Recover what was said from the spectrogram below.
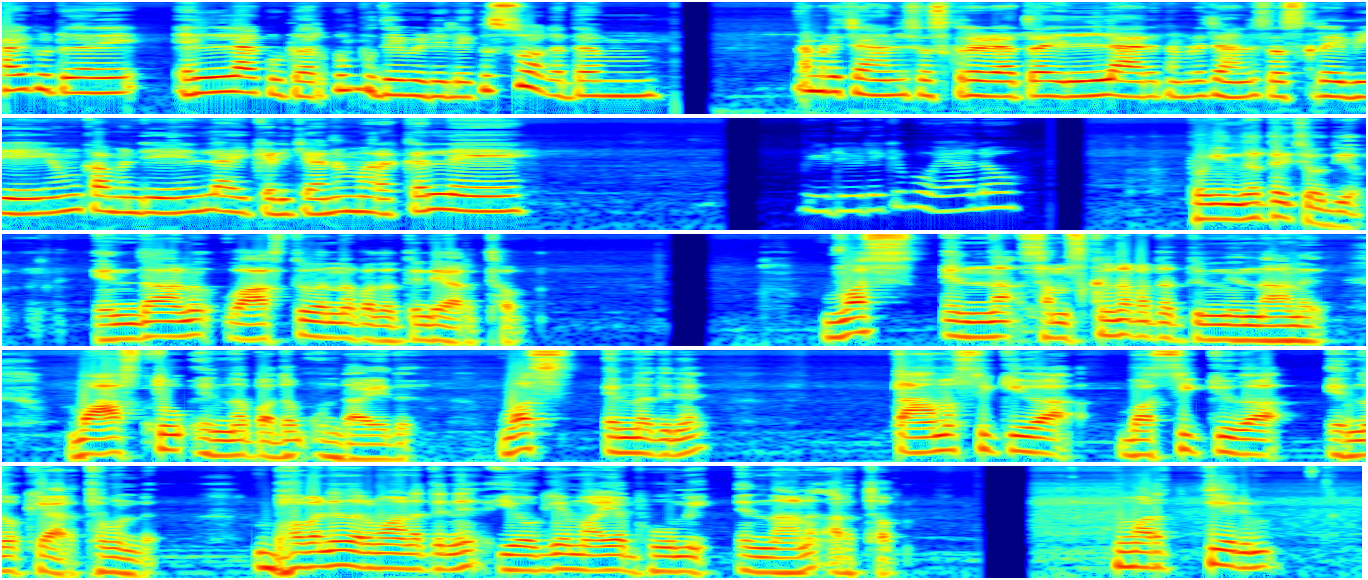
Hi കൂട്ടുകാരെ എല്ലാ കൂട്ടുകാർക്കും പുതിയ വീഡിയോയിലേക്ക് സ്വാഗതം. നമ്മുടെ ചാനൽ സബ്സ്ക്രൈബ് ചെയ്യാത്ത എല്ലാവരും നമ്മുടെ ചാനൽ സബ്സ്ക്രൈബ് ചെയ്യുകയും കമന്റ് ചെയ്യുകയും ലൈക്ക് അടിക്കാനും മറക്കല്ലേ? വീഡിയോയിലേക്ക് പോയാലോ? അപ്പോൾ ഇന്നത്തെ ചോദ്യം എന്താണ് വാസ്തു എന്ന പദത്തിന്റെ അർത്ഥം? വസ് എന്ന സംസ്കൃത പദത്തിൽ നിന്നാണ് വാസ്തു എന്ന പദം ഉണ്ടായത്. വസ് എന്നതിന് താമസിക്കുക വസിക്കുക എന്നൊക്കെ അർത്ഥമുണ്ട്. ഭവന നിർമ്മാണത്തിന് യോഗ്യമായ ഭൂമി എന്നാണ് അർത്ഥം. മർത്യരും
